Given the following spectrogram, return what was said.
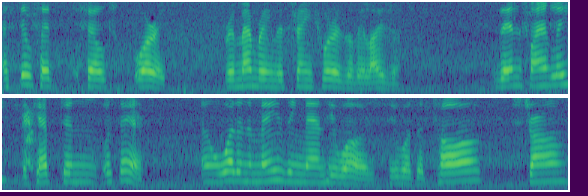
I still felt, felt worried, remembering the strange words of Elijah. Then finally, the captain was there. And what an amazing man he was. He was a tall, strong,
